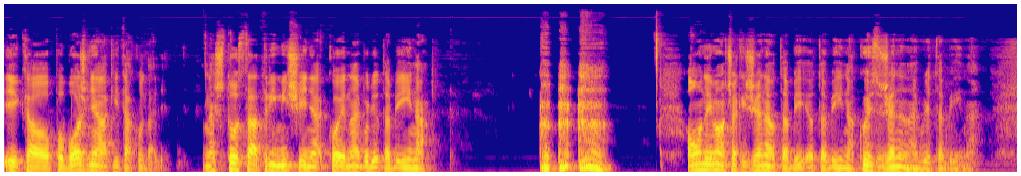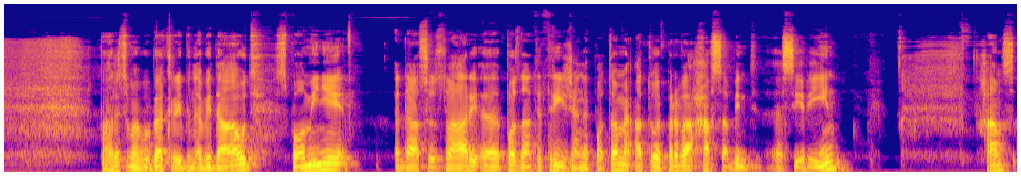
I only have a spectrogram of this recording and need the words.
i kao pobožnjak, i tako dalje. Znači, to sta tri mišljenja koje je najbolje od tabina. A onda imamo čak i žene od, tabi, od tabina. Koje su žene najbolje tabina? Pa recimo Abu Bekr ibn Abi Daud spominje da su stvari e, poznate tri žene po tome, a to je prva Hafsa bint e, Sirin, Hams, e,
